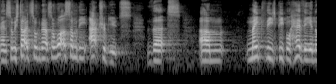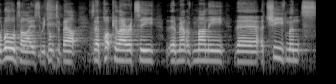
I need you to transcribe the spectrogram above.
And so we started to talk about so, what are some of the attributes that um, make these people heavy in the world's eyes? So we talked about their popularity, their amount of money, their achievements,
